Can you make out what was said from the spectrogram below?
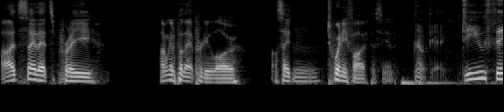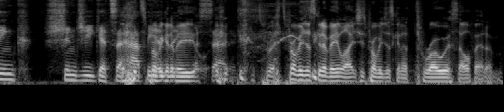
I'd say that's pretty. I'm going to put that pretty low. I'll say Mm. twenty five percent. Okay. Do you think Shinji gets a happy It's probably going to ending, be. a sad ending? It's, it's probably just going to be like she's probably just going to throw herself at him.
